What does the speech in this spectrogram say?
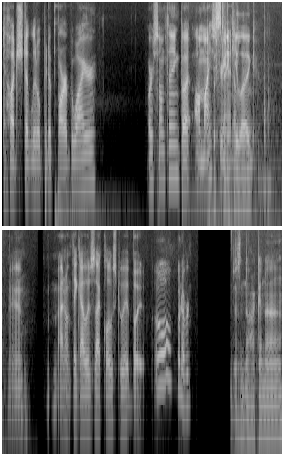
touched a little bit of barbed wire or something, but on my The screen I stanky don't leg. think- yeah, I don't think I was that close to it, but oh, whatever. Just not gonna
